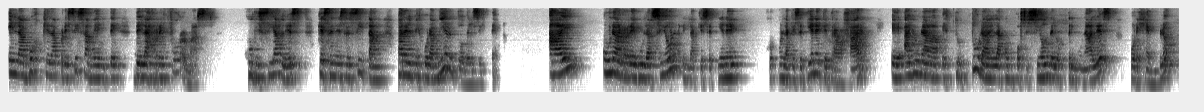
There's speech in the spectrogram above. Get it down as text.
en la búsqueda precisamente de las reformas judiciales que se necesitan para el mejoramiento del sistema. Hay una regulación en la que se tiene, con la que se tiene que trabajar, eh, hay una estructura en la composición de los tribunales, por ejemplo,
